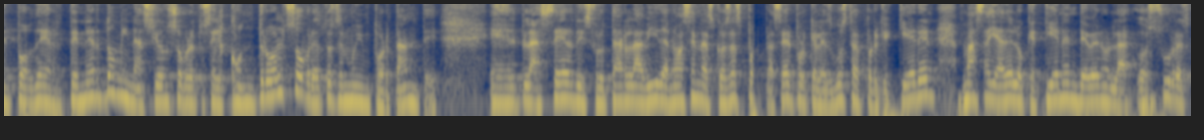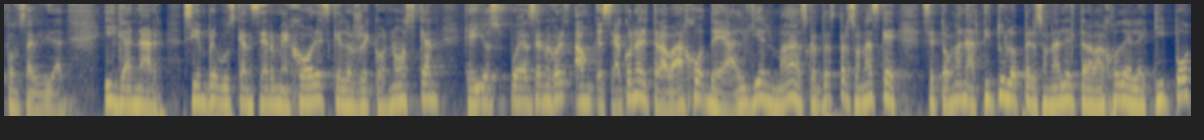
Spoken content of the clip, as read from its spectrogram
El poder, tener dominación sobre otros, el control sobre otros es muy importante. El placer, disfrutar la vida, no hacen las cosas por placer, porque les gusta, porque quieren, más allá de lo que tienen, deben o, su responsabilidad. Y ganar, siempre buscan ser mejores, que los reconozcan, que ellos puedan ser mejores, aunque sea con el trabajo de alguien más. ¿Cuántas personas que se toman a título personal el trabajo del equipo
